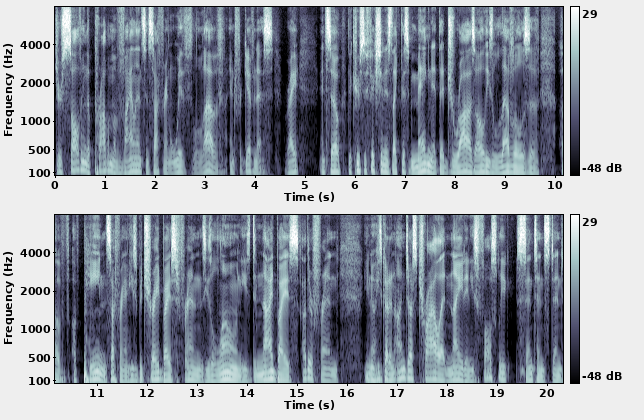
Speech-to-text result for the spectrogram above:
you're solving the problem of violence and suffering with love and forgiveness, right? And so the crucifixion is like this magnet that draws all these levels of, of, of pain and suffering. And he's betrayed by his friends. He's alone. He's denied by his other friend. You know, he's got an unjust trial at night and he's falsely sentenced. And,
